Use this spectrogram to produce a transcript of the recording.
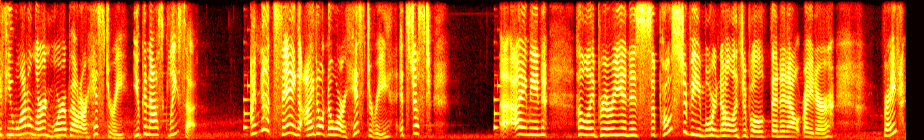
if you want to learn more about our history, you can ask Lisa. I'm not saying I don't know our history, it's just... I mean, a librarian is supposed to be more knowledgeable than an outrider, right?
